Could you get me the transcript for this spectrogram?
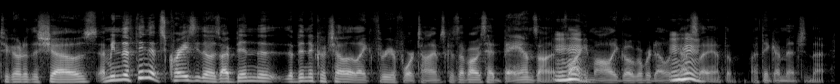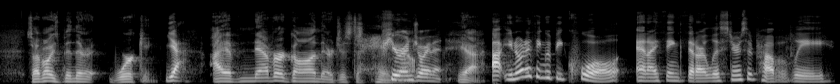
to go to the shows. I mean, the thing that's crazy though is I've been to I've been to Coachella like three or four times because I've always had bands on it. Mm-hmm. Flogging Molly, Gogol Bordello, Gaslight Anthem. I think I mentioned that. So I've always been there working. Yeah. I have never gone there just to hang Pure out. enjoyment. Yeah. Uh, you know what I think would be cool, and I think that our listeners would probably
